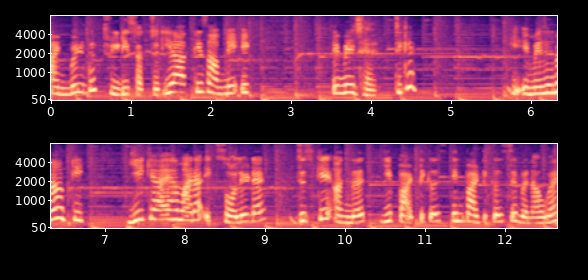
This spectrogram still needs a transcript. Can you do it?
and build the 3D structure ये आपके सामने एक इमेज है। ठीक है? ये इमेज है ना आपकी? ये क्या है? हमारा एक सॉलिड है, जिसके अंदर ये पार्टिकल्स इन पार्टिकल्स से बना हुआ है।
